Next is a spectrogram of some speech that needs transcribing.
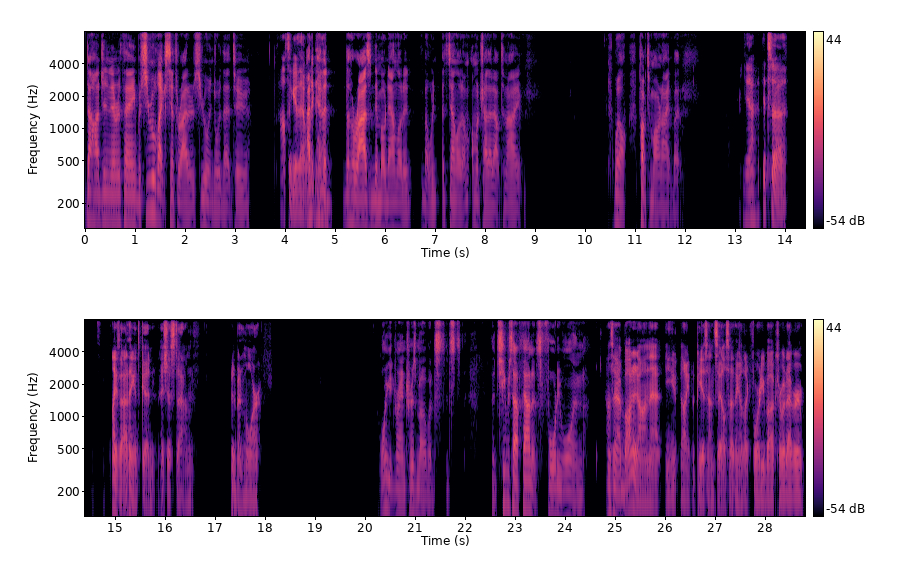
dodging and everything. But she really liked synth riders. She really enjoyed that too. I'll have to give that I one a didn't have the the Horizon demo downloaded, but we, it's downloaded. I'm, I'm gonna try that out tonight. Well, probably tomorrow night, but Yeah, it's uh like I said, I think it's good. It's just um could have been more. I want to get Gran Turismo, but it's, it's the cheapest I've found. It's forty one. I was say I bought it on that like the PSN sale, so I think it was like 40 bucks or whatever.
